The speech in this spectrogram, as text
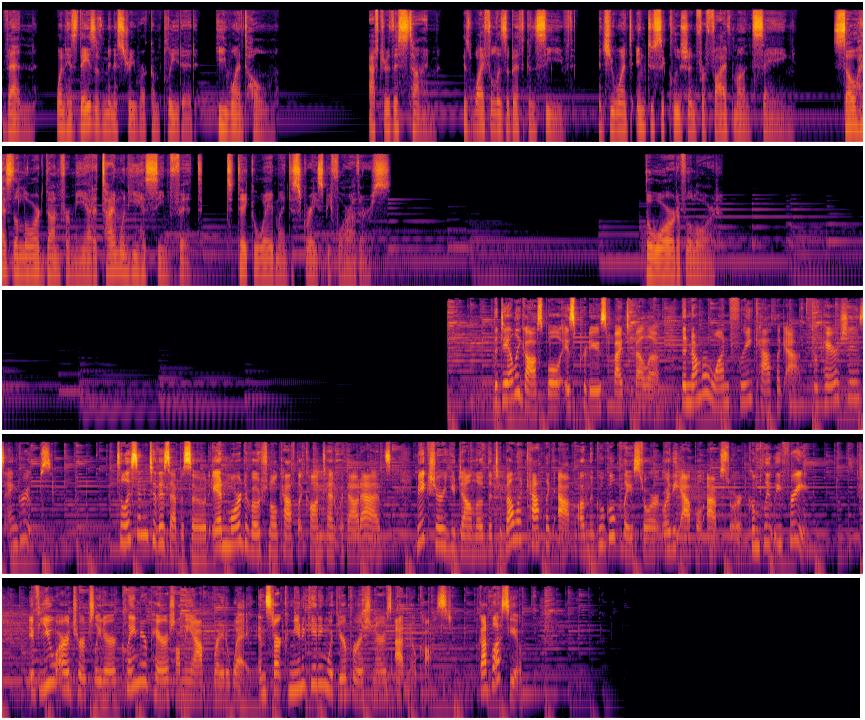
Then, when his days of ministry were completed, he went home. After this time, his wife Elizabeth conceived, and she went into seclusion for five months, saying, So has the Lord done for me at a time when he has seen fit to take away my disgrace before others. The word of the Lord. The Daily Gospel is produced by Tabella, the number one free Catholic app for parishes and groups. To listen to this episode and more devotional Catholic content without ads, make sure you download the Tabella Catholic app on the Google Play Store or the Apple App Store completely free. If you are a church leader, claim your parish on the app right away and start communicating with your parishioners at no cost. God bless you.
